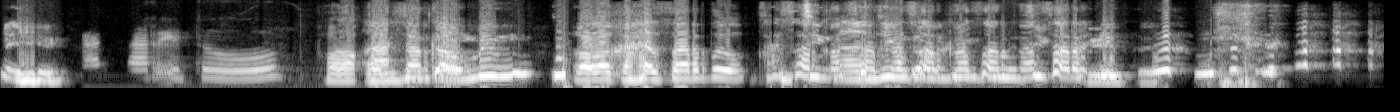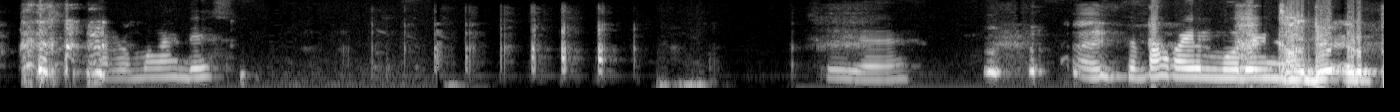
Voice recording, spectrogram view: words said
Iya. Kasar itu. Kalau kasar tuh, kambing, kalau kasar tuh kasar kucing kasar anjing kasar kambing, kasar kucing, kasar. gitu. Rumah des. Itu ya. Sumpah pengen muring. KDRT,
